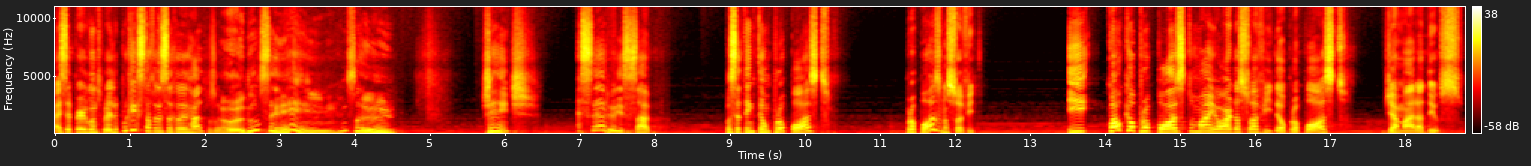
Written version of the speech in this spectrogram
Aí você pergunta pra ele, por que, que você tá fazendo essa coisa errada? Ah, eu não sei, não sei. Gente, é sério isso, sabe? Você tem que ter um propósito. Propósito na sua vida. E qual que é o propósito maior da sua vida? É o propósito de amar a Deus.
